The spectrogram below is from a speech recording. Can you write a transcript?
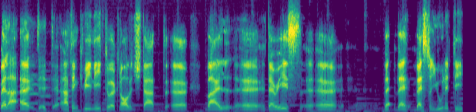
Well, I, I, I think we need to acknowledge that uh, while uh, there is uh, uh Western unity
